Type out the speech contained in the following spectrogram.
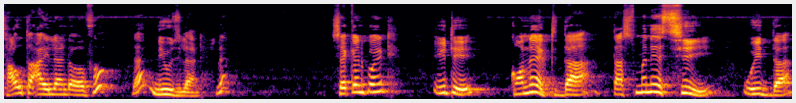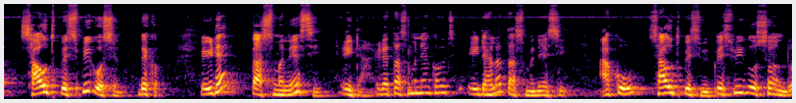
south island of the new zealand right? second point it connect the tasmania sea with the south pacific ocean দেখো এইটা তাসমানিয়া সি এইটা এটা তাসমানিয়া কৌছে এইটা হল তাসমানিয়া সি আকু সাউথ পেসিফিক পেসিফিক ওসনর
